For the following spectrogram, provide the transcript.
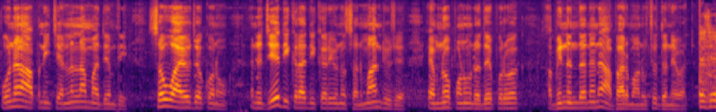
પુનઃ આપણી ચેનલના માધ્યમથી સૌ આયોજકોનો અને જે દીકરા દીકરીઓનું સન્માન થયું છે એમનો પણ હું હૃદયપૂર્વક અભિનંદન અને આભાર માનું છું. ધન્યવાદ. જે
